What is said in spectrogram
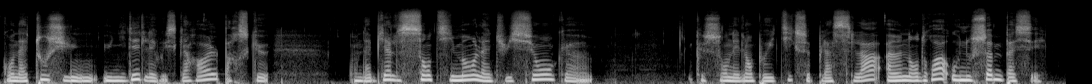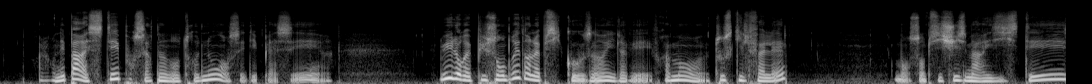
qu'on- a tous une, idée de Lewis Carroll, parce que on a bien le sentiment, l'intuition que, que son élan poétique se place là, à un endroit où nous sommes passés. Alors, on n'est pas resté, pour certains d'entre nous, on s'est déplacé. Lui, il aurait pu sombrer dans la psychose, hein, il avait vraiment euh, tout ce qu'il fallait. Bon, son psychisme a résisté,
